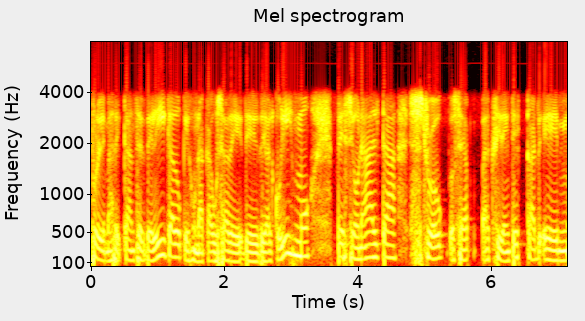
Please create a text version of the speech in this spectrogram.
problemas de cáncer del hígado, que es una causa de, alcoholismo, presión alta, stroke, o sea, accidentes eh,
